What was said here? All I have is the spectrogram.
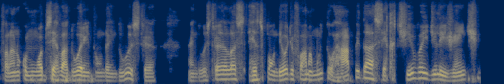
falando como um observador, então, da indústria, a indústria ela respondeu de forma muito rápida, assertiva e diligente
